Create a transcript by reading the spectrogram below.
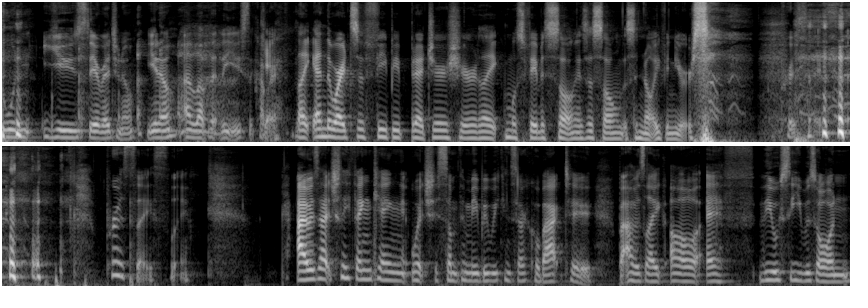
don't use the original. You know, I love that they use the cover. Yeah, like in the words of Phoebe Bridgers, your like most famous song is a song that's not even yours. Precisely. Precisely. I was actually thinking, which is something maybe we can circle back to, but I was like, oh, if the OC was on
